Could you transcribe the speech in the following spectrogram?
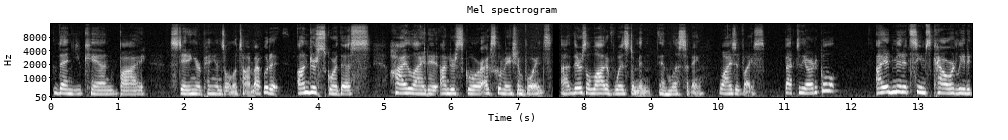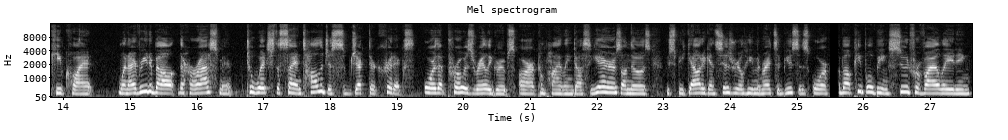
than you can by stating your opinions all the time. I would underscore this, highlight it, underscore, exclamation points. Uh, there's a lot of wisdom in, in listening. Wise advice. Back to the article. I admit it seems cowardly to keep quiet when I read about the harassment to which the Scientologists subject their critics, or that pro Israeli groups are compiling dossiers on those who speak out against Israel human rights abuses, or about people being sued for violating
